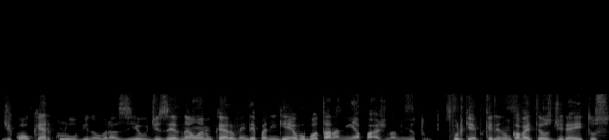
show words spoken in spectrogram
de qualquer clube no Brasil dizer: não, eu não quero vender para ninguém, eu vou botar na minha página no YouTube. Por quê? Porque ele nunca vai ter os direitos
